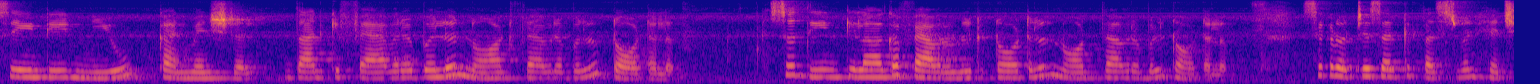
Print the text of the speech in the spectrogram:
సో ఏంటి న్యూ కన్వెన్షనల్ దానికి favourable not favourable total so దీనికిలాగా favourable total not favourable total so ఇక్కడ వచ్చేసరికి ఫస్ట్ వన్ హెచ్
